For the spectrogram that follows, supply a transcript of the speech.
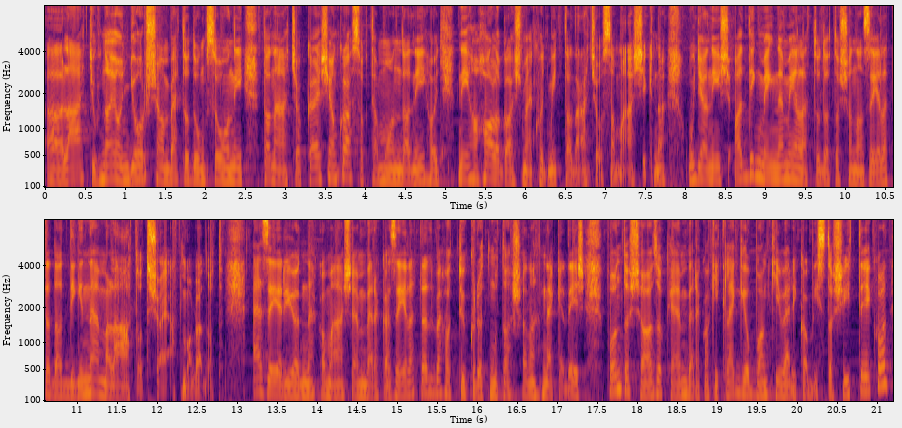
látjuk, nagyon gyorsan be tudunk szólni, tanácsokkal, és ilyenkor azt szoktam mondani, hogy néha hallgass meg, hogy mit tanácsolsz a másiknak. Ugyanis addig még nem éled tudatosan az életed, addig nem látod saját magadot. Ezért jönnek a más emberek az életedbe, hogy tükröt mutassanak neked, és pontosan azok emberek, akik legjobban kiverik a biztosítékot,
